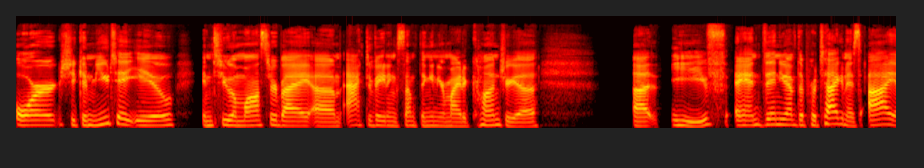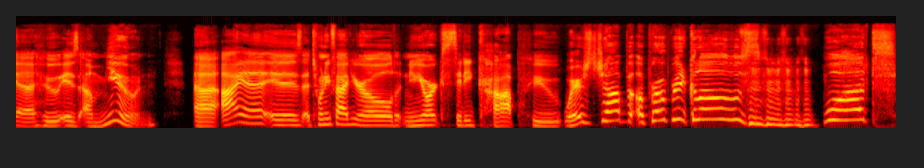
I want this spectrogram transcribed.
or she can mutate you into a monster by um, activating something in your mitochondria, uh, Eve. And then you have the protagonist, Aya, who is immune. Uh, Aya is a 25 year old New York City cop who wears job appropriate clothes. What?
